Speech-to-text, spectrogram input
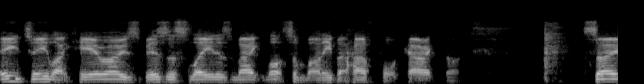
e.g. like heroes, business leaders make lots of money but have poor character. So,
